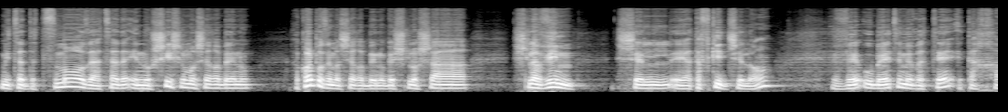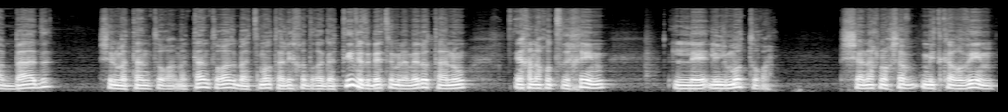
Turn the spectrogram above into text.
מצד עצמו, זה הצד האנושי של משה רבנו. הכל פה זה משה רבנו בשלושה שלבים של uh, התפקיד שלו. והוא בעצם מבטא את החב"ד של מתן תורה. מתן תורה זה בעצמו תהליך הדרגתי וזה בעצם מלמד אותנו איך אנחנו צריכים ל- ללמוד תורה. שאנחנו עכשיו מתקרבים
